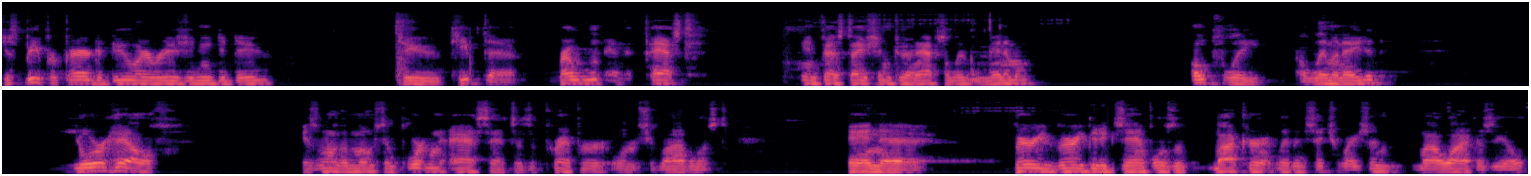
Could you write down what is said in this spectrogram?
just be prepared to do whatever it is you need to do to keep the rodent and the pest infestation to an absolute minimum, hopefully eliminated. Your health is one of the most important assets as a prepper or a survivalist. And uh, very, very good examples of my current living situation. My wife is ill,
